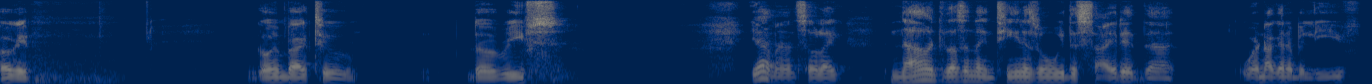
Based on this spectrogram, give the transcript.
Okay. Going back to the reefs. Yeah, man. So like now in 2019 is when we decided that we're not gonna believe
